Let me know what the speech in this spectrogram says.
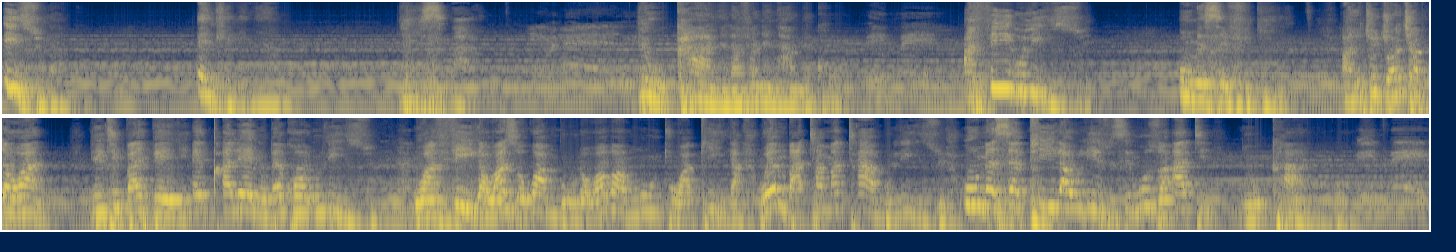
izwi lakho endleleni yami liyisibani Amen. liwukhanya la fanele ngihambe khona. Afike ulizwi uma sefikile angithi John chapter 1 lithi iBhayibheli eqaleni ubekhona ulizwi wafika wazokwambulwa waba umuntu waphila wembatha amathambo ulizwi uma sephila ulizwi simuzwa athi ngiukhanya Amen.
